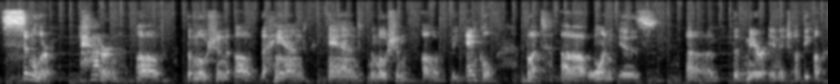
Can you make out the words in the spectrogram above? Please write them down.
similar pattern of the motion of the hand and the motion of the ankle, but uh, one is uh, the mirror image of the other.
